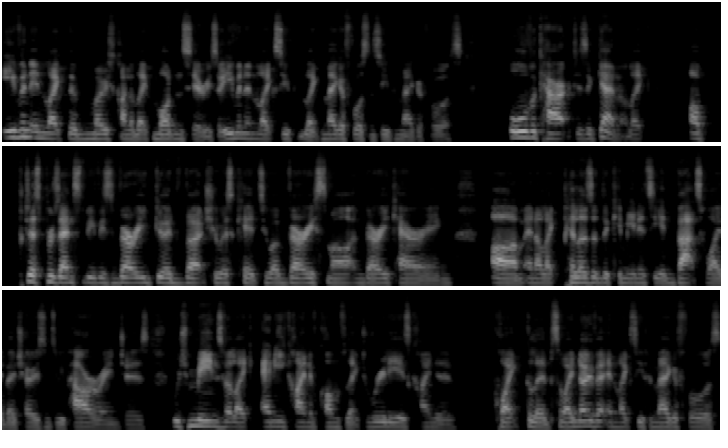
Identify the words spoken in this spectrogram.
even in like the most kind of like modern series, so even in like super like Megaforce and Super Megaforce, all the characters again are like are just presented to be these very good, virtuous kids who are very smart and very caring, um, and are like pillars of the community, and that's why they're chosen to be Power Rangers, which means that like any kind of conflict really is kind of quite glib. So I know that in like Super Megaforce,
